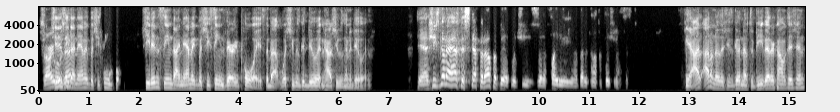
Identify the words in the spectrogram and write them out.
Sorry, she didn't seem dynamic, but she seemed she didn't seem dynamic, but she seemed very poised about what she was going to do it and how she was going to do it. Yeah, she's going to have to step it up a bit when she's uh, fighting a better competition. I think. Yeah, I, I don't know that she's good enough to beat better competition,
